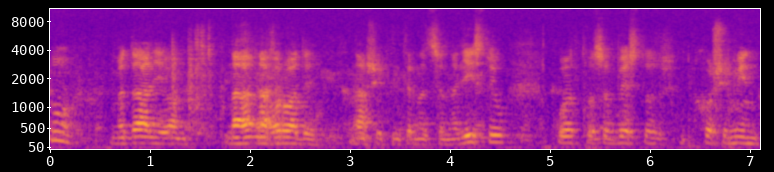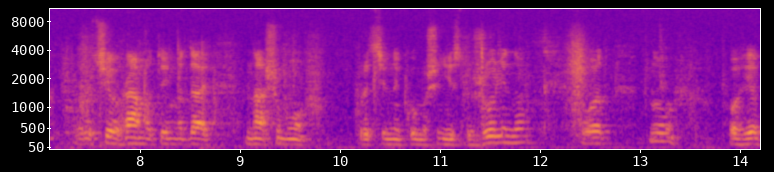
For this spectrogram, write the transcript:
Ну, медалі, он, на, нагороди наших інтернаціоналістів. От особисто Хошимін вручив грамоту і медаль нашому працівнику машиністу Жуліну. От. Ну, погиб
